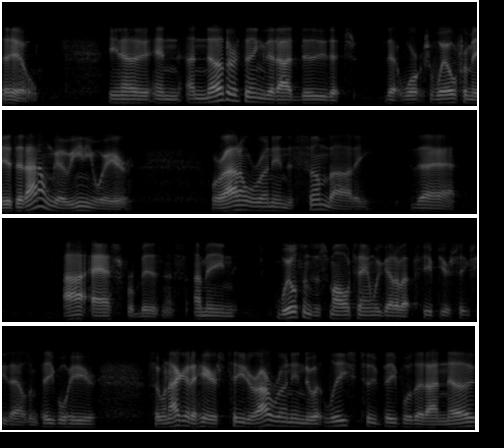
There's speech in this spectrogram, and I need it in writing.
sale. You know, and another thing that I do that's that works well for me is that I don't go anywhere where I don't run into somebody that I ask for business. I mean, Wilson's a small town. We've got about fifty or sixty thousand people here. So when I go to Harris Teeter, I run into at least two people that I know,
